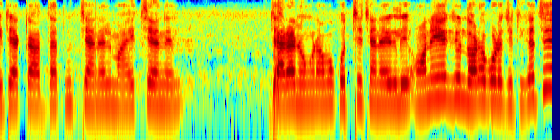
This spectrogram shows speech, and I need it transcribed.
এটা একটা আধ্যাত্মিক চ্যানেল মায়ের চ্যানেল যারা নোংরামো করছে চ্যানেলগুলি অনেকজন ধরা পড়েছে, ঠিক আছে?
